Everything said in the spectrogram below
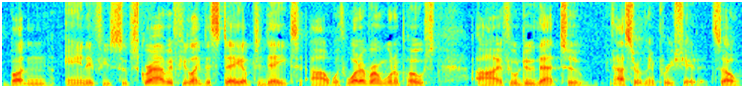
button, and if you subscribe, if you'd like to stay up to date uh, with whatever I'm going to post, uh, if you'll do that too, I certainly appreciate it. So,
